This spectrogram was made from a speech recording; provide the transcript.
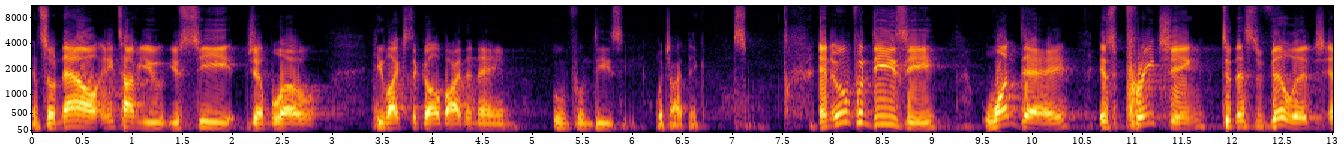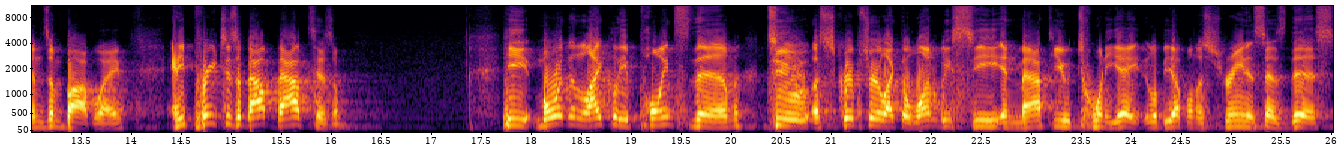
And so now, anytime you, you see Jim Lowe, he likes to go by the name Umfundisi, which I think is awesome. And Umfundisi, one day, is preaching to this village in Zimbabwe, and he preaches about baptism. He more than likely points them to a scripture like the one we see in Matthew 28. It'll be up on the screen. It says this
